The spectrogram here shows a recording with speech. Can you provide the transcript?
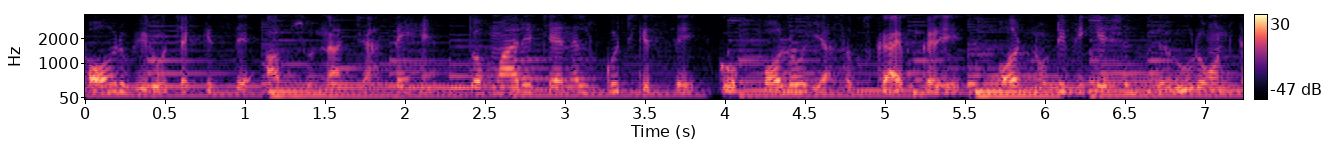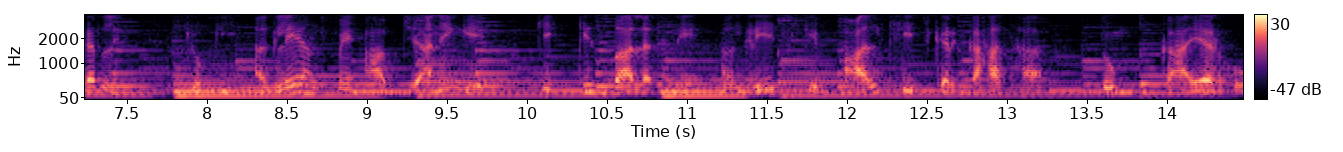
और भी रोचक किस्से आप सुनना चाहते हैं तो हमारे चैनल कुछ किस्से को फॉलो या सब्सक्राइब करें और नोटिफिकेशन ज़रूर ऑन कर लें। क्योंकि अगले अंक में आप जानेंगे कि किस बालक ने अंग्रेज़ के बाल खींचकर कहा था, तुम कायर हो।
